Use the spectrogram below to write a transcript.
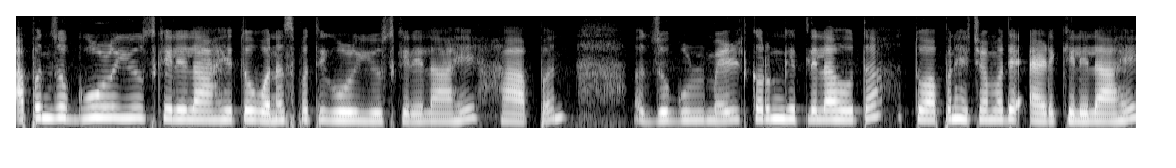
आपण जो गूळ यूज केलेला आहे तो वनस्पती गूळ यूज केलेला आहे हा आपण जो गूळ मेल्ट करून घेतलेला होता तो आपण ह्याच्यामध्ये ॲड केलेला आहे.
